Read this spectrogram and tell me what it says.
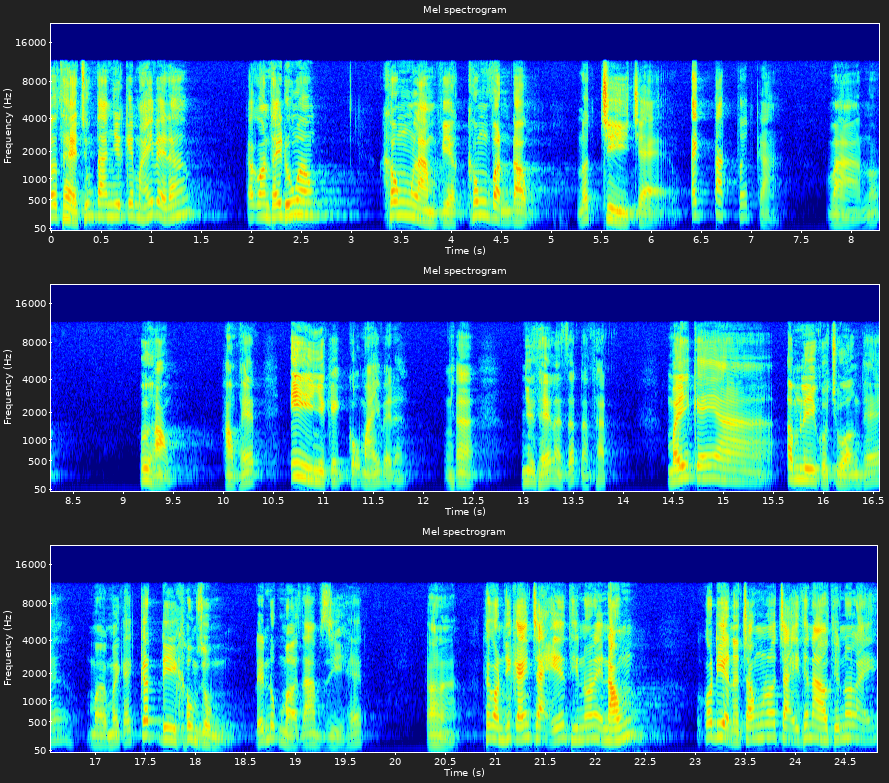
cơ thể chúng ta như cái máy vậy đó. Các con thấy đúng không? Không làm việc không vận động nó trì trệ ách tắc tất cả và nó hư hỏng hỏng hết. Y như cái cỗ máy vậy đó. Như thế là rất là thật. Mấy cái à, âm ly của chùa thế mà mấy cái cất đi không dùng đến lúc mở ra gì hết. Đó là thế còn những cái chạy ấy, thì nó lại nóng. Có điện ở trong nó chạy thế nào thì nó lại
